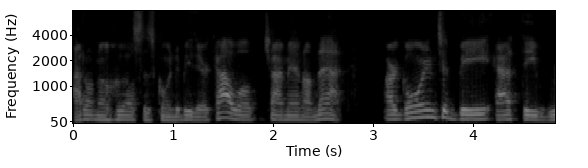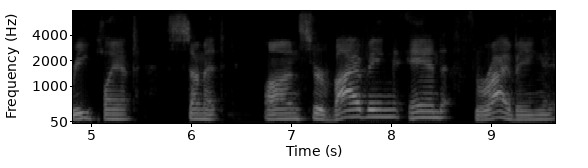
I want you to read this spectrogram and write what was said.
I don't know who else is going to be there. Kyle will chime in on that. Are going to be at the Replant Summit on surviving and thriving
